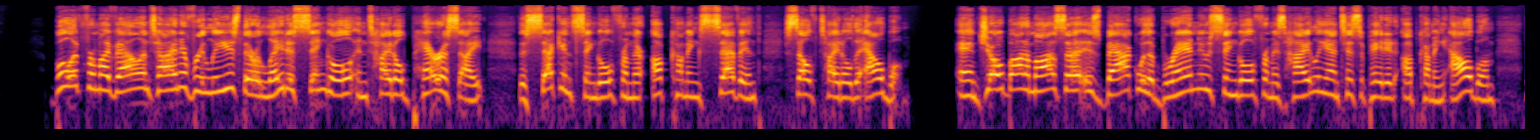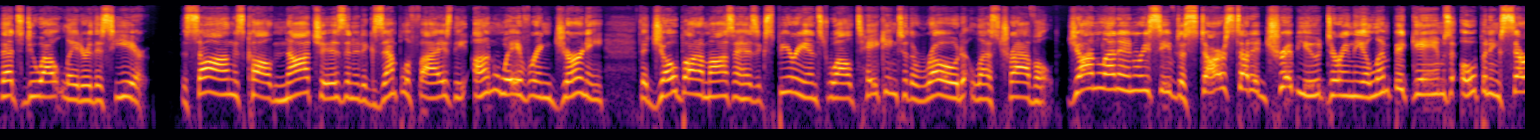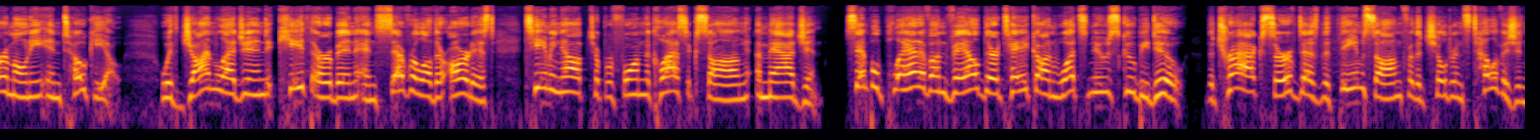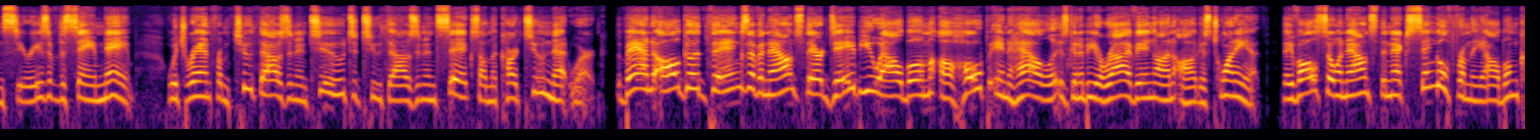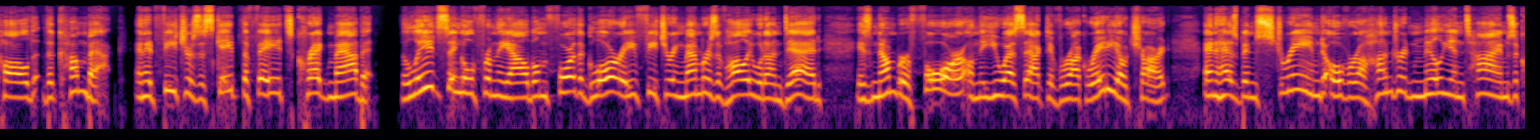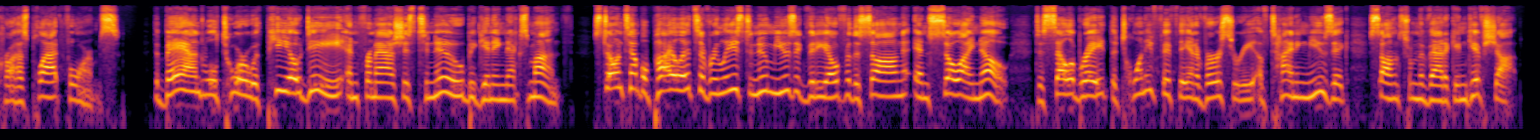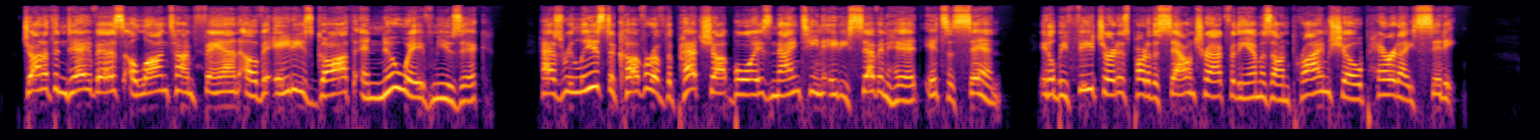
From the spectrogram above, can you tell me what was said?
Bullet for My Valentine have released their latest single entitled Parasite, the second single from their upcoming seventh self titled album. And Joe Bonamassa is back with a brand new single from his highly anticipated upcoming album that's due out later this year. The song is called Notches and it exemplifies the unwavering journey that Joe Bonamassa has experienced while taking to the road less traveled. John Lennon received a star studded tribute during the Olympic Games opening ceremony in Tokyo, with John Legend, Keith Urban, and several other artists teaming up to perform the classic song Imagine. Simple Plan have unveiled their take on What's New Scooby Doo. The track served as the theme song for the children's television series of the same name, which ran from 2002 to 2006 on the Cartoon Network. The band All Good Things have announced their debut album, A Hope in Hell, is going to be arriving on August 20th. They've also announced the next single from the album called The Comeback, and it features Escape the Fates' Craig Mabbitt. The lead single from the album, For the Glory, featuring members of Hollywood Undead, is number four on the U.S. Active Rock Radio chart and has been streamed over 100 million times across platforms. The band will tour with POD and From Ashes to New beginning next month. Stone Temple Pilots have released a new music video for the song And So I Know to celebrate the 25th anniversary of Tiny Music, songs from the Vatican gift shop. Jonathan Davis, a longtime fan of 80s goth and new wave music, has released a cover of the Pet Shop Boys' 1987 hit, It's a Sin. It'll be featured as part of the soundtrack for the Amazon Prime show Paradise City.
